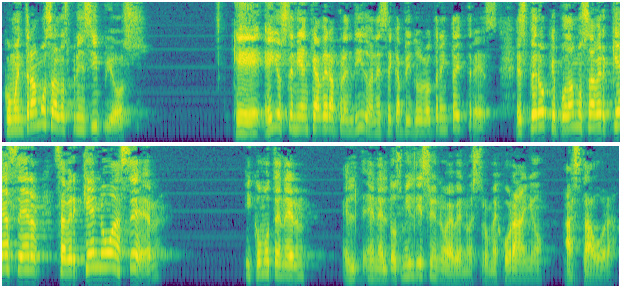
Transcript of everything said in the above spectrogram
Como entramos a los principios que ellos tenían que haber aprendido en este capítulo 33, espero que podamos saber qué hacer, saber qué no hacer y cómo tener el, en el 2019 nuestro mejor año hasta ahora.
